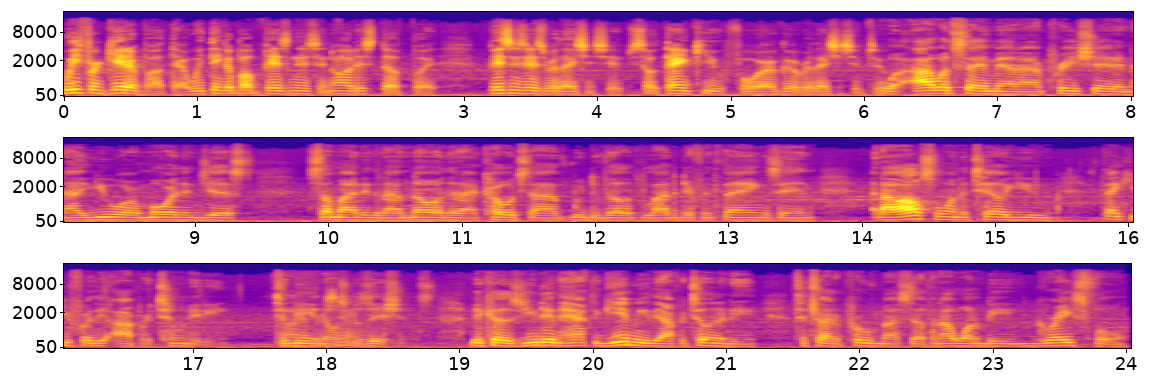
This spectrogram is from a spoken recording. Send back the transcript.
we forget about that. We think about business and all this stuff, but business is relationships. So thank you for a good relationship too. Well, I would say, man, I appreciate it. Now you are more than just somebody that I've known that I coached. I we developed a lot of different things, and and I also want to tell you, thank you for the opportunity to 100%. be in those positions because you didn't have to give me the opportunity to try to prove myself. And I want to be graceful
